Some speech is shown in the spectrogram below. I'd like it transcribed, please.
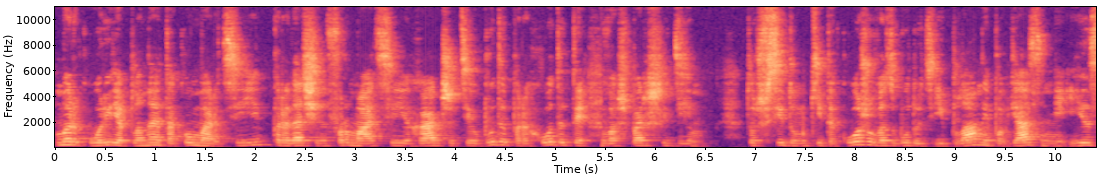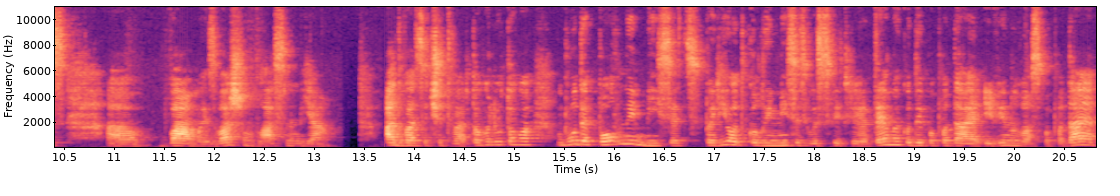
Меркурій, планета комерції, передачі інформації, гаджетів, буде переходити в ваш перший дім. Тож всі думки також у вас будуть і плани пов'язані із а, вами, з вашим власним я. А 24 лютого буде повний місяць, період, коли місяць висвітлює теми, куди попадає, і він у вас попадає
